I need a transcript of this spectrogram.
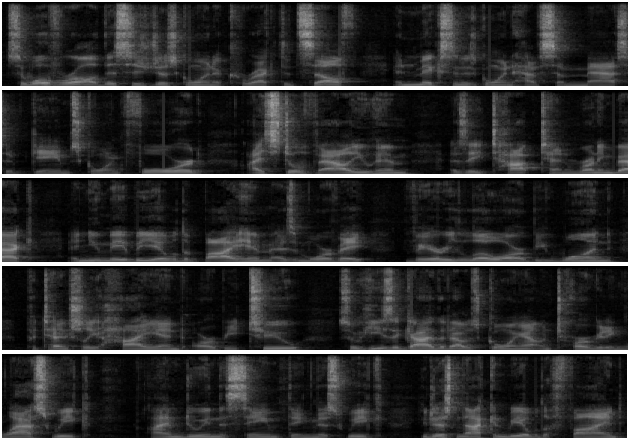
So overall, this is just going to correct itself, and Mixon is going to have some massive games going forward. I still value him as a top 10 running back, and you may be able to buy him as more of a very low RB1, potentially high end RB2. So he's a guy that I was going out and targeting last week. I'm doing the same thing this week. You're just not going to be able to find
